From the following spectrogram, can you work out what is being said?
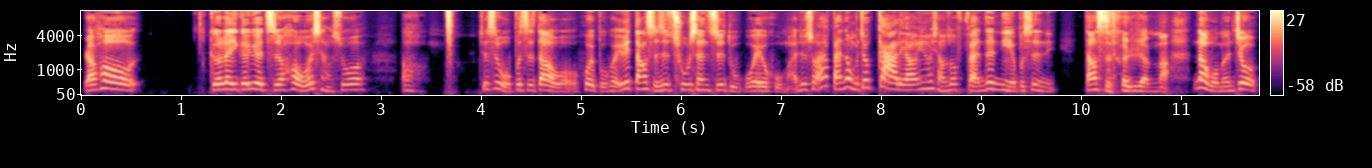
然后隔了一个月之后，我想说，哦，就是我不知道我会不会，因为当时是初生之犊不畏虎嘛，就说啊，反正我们就尬聊，因为我想说，反正你也不是你当时的人嘛，那我们就。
